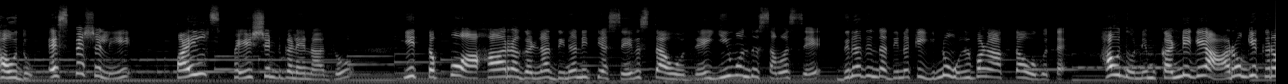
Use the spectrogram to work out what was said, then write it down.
ಹೌದು, ಎಸ್ಪೆಷಲಿ ಪೈಲ್ಸ್ ಪೇಷಂಟ್ಗಳೇನಾದ್ರೂ ಈ ತಪ್ಪು ಆಹಾರಗಳನ್ನ ದಿನನಿತ್ಯ ಸೇವಿಸ್ತಾ ಹೋದ್ರೆ ಈ ಒಂದು ಸಮಸ್ಯೆ ದಿನದಿಂದ ದಿನಕ್ಕೆ ಇನ್ನೂ ಉಲ್ಬಣ ಆಗ್ತಾ ಹೋಗುತ್ತೆ. ಹೌದು, ನಿಮ್ ಕಣ್ಣಿಗೆ ಆರೋಗ್ಯಕರ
